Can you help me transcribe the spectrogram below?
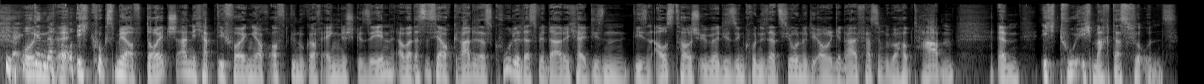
Und genau. äh, ich guck's mir auf Deutsch an. Ich habe die Folgen ja auch oft genug auf Englisch gesehen. Aber das ist ja auch gerade das Coole, dass wir dadurch halt diesen, diesen Austausch über die Synchronisation und die Originalfassung überhaupt haben. Ähm, ich tu, ich mach das für uns,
